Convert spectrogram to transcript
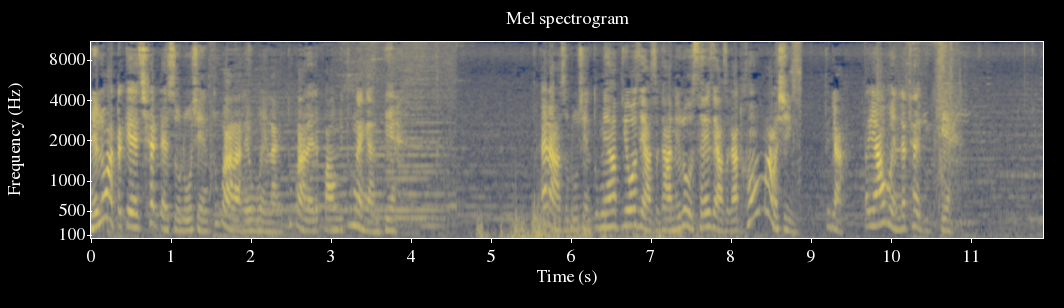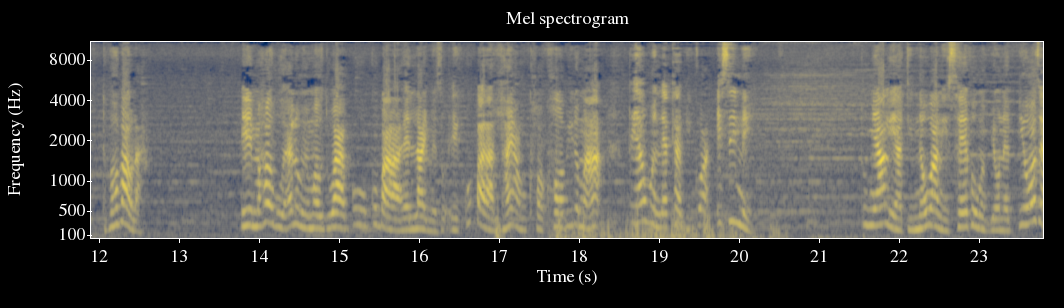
နေလို့ကတကယ်ချက်တယ်ဆိုလို့ရှရင်သူ့ကာလာထဲဝင်လိုက်သူ့ကာလာထဲပေါင်းပြီးသူ့နိုင်ငံပြန်အဲ့ဒါဆိုလို့ရှရင်သူများပြောစရာစကားနေလို့ဆဲစရာစကားတစ်ခုမှမရှိဘူးသိလားတရားဝင်လက်ထက်ပြီးပြန်တဘောပေါက်လားအေးမဟုတ်ဘူးအဲ့လိုမျိုးမဟုတ် तू ကကိုကိုပါလာထဲလိုက်မယ်ဆိုအေးကိုပါလာလိုက်အောင်ခေါ်ခေါ်ပြီးတော့မှတရားဝင်လက်ထက်ပြီးကိုကအစ်စိနေသူများလေကဒီနှုတ်ကနေဆဲဖို့မပြောနဲ့ပြောကြ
